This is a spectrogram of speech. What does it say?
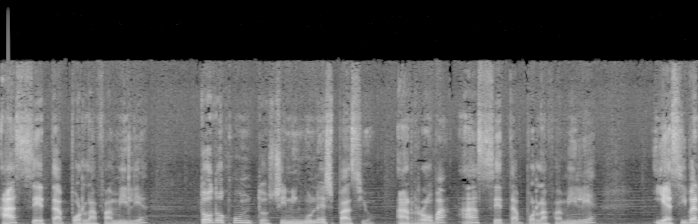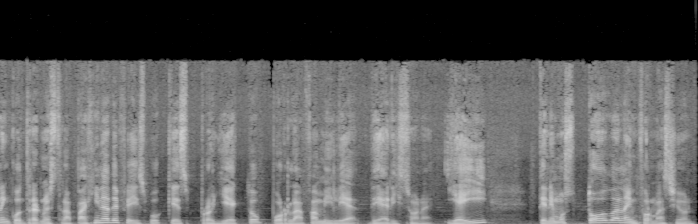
AZ por la familia, todo junto, sin ningún espacio, arroba AZ por la familia y así van a encontrar nuestra página de Facebook que es Proyecto por la Familia de Arizona. Y ahí tenemos toda la información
